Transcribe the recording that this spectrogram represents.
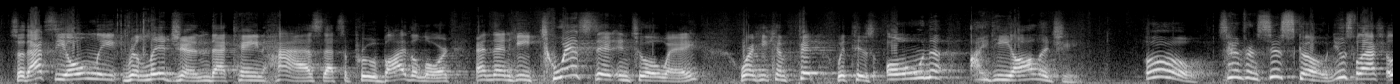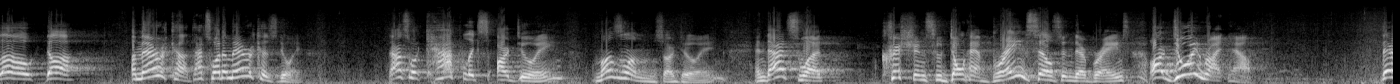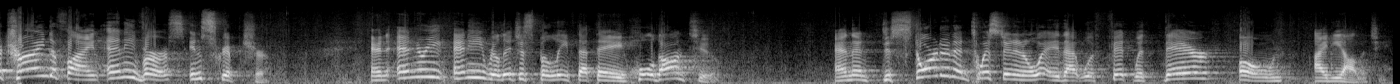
So that's the only religion that Cain has that's approved by the Lord. And then he twists it into a way where he can fit with his own ideology. Oh, San Francisco, newsflash, hello, duh. America, that's what America's doing. That's what Catholics are doing, Muslims are doing. And that's what Christians who don't have brain cells in their brains are doing right now. They're trying to find any verse in Scripture and any, any religious belief that they hold on to and then distort it and twist it in a way that would fit with their own ideology.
